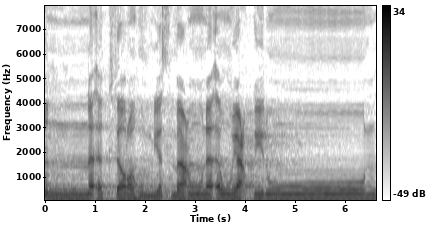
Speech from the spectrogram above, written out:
أن أكثرهم يسمعون أو يعقلون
